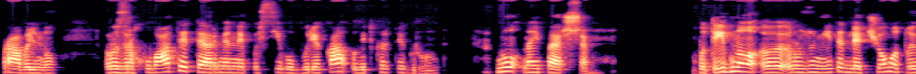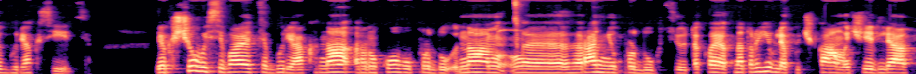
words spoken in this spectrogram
правильно розрахувати терміни посіву буряка у відкритий ґрунт. Ну, найперше, потрібно е, розуміти, для чого той буряк сіється. Якщо висівається буряк на ранкову проду... на е, ранню продукцію, таке як на торгівля пучками чи для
